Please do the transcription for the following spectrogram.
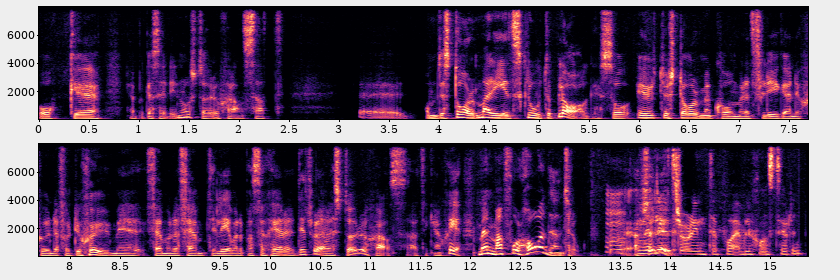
Och eh, jag brukar säga att det är nog större chans att om det stormar i ett skrotupplag så ut ur stormen kommer ett flygande 747 med 550 levande passagerare. Det tror jag är större chans att det kan ske. Men man får ha den tron. Mm, men du tror inte på evolutionsteorin?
